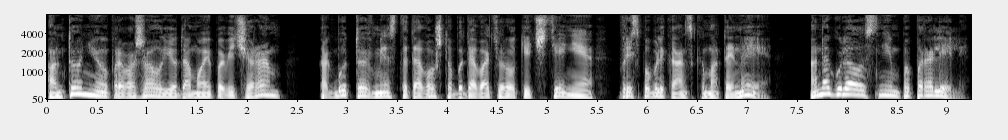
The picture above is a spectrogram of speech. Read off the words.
Антонио провожал ее домой по вечерам, как будто вместо того, чтобы давать уроки чтения в республиканском Атенее, она гуляла с ним по параллели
